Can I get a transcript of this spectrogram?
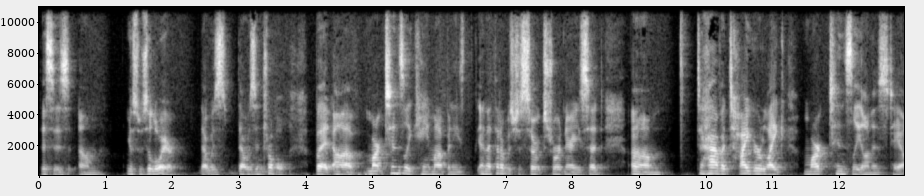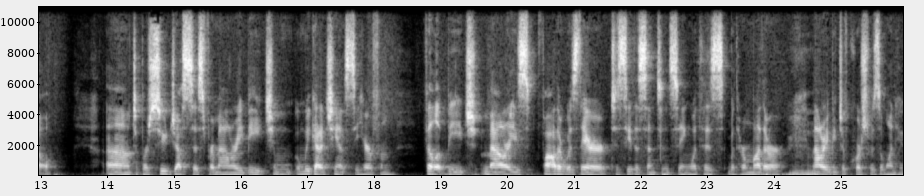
this is um, this was a lawyer that was that was in trouble. But uh, Mark Tinsley came up and he and I thought it was just so extraordinary. He said um, to have a tiger like Mark Tinsley on his tail. Uh, to pursue justice for Mallory Beach, and, and we got a chance to hear from Phillip Beach. Mallory's father was there to see the sentencing with his with her mother. Mm-hmm. Mallory Beach, of course, was the one who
